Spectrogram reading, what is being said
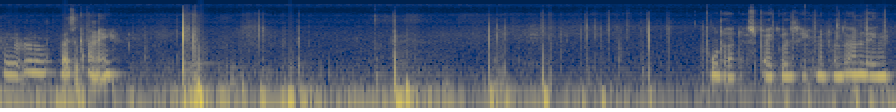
Keine Ahnung. Weiß gar nicht. Bruder, der Spike will sich mit uns anlegen.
